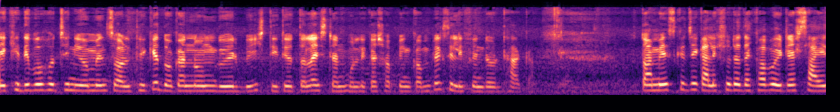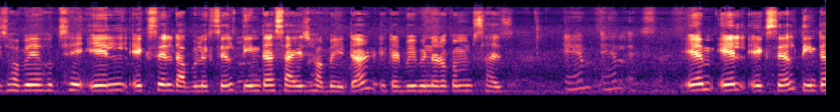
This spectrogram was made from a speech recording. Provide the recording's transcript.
দেখে দেবো হচ্ছে নিয়মেন সল থেকে দোকান নং দুইয়ের বিশ তৃতীয় তলা, eastern Mallika shopping complex elephant road, Dhaka. তো আমি আজকে যে কালেকশনটা দেখাবো, এটার সাইজ হবে হচ্ছে এল এক্সেল ডাবল এক্সেল তিনটা সাইজ হবে এটার। এটার বিভিন্ন রকম size M L M L XL তিনটা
